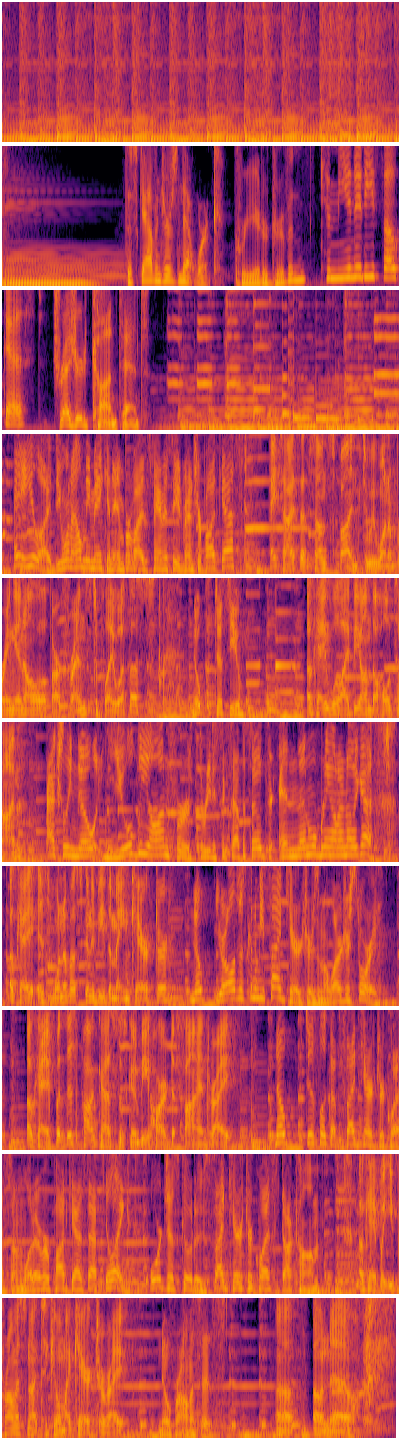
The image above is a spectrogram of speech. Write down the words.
The Scavengers Network. Creator driven? Community focused. Treasured content. Hey Eli, do you want to help me make an improvised fantasy adventure podcast? Hey Ty, that sounds fun. Do we want to bring in all of our friends to play with us? Nope, just you. Okay, will I be on the whole time? Actually, no, you'll be on for three to six episodes, and then we'll bring on another guest. Okay, is one of us going to be the main character? Nope, you're all just going to be side characters in a larger story. Okay, but this podcast is going to be hard to find, right? Nope, just look up Side Character Quest on whatever podcast app you like, or just go to sidecharacterquest.com. Okay, but you promise not to kill my character, right? No promises. Uh, oh no.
